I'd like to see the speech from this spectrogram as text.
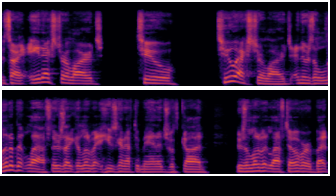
sorry eight extra large to two extra large and there was a little bit left. There's like a little bit he was gonna have to manage with god. There's a little bit left over but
